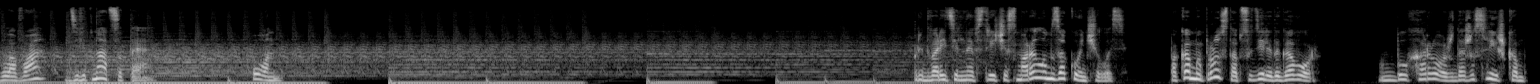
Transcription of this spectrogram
Глава 19. Он. Предварительная встреча с Мореллом закончилась. Пока мы просто обсудили договор. Он был хорош, даже слишком.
